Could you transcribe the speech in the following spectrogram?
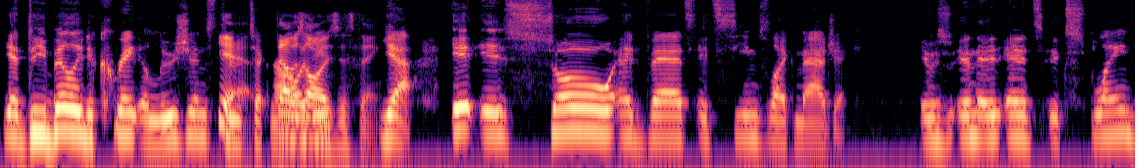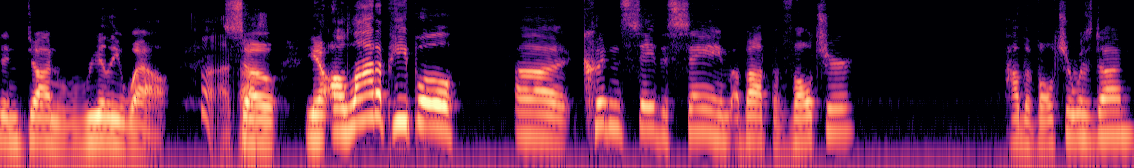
yeah, the ability to create illusions through technology. that was always his thing. Yeah, it is so advanced. It seems like magic. It was, and, it, and it's explained and done really well. Oh, so awesome. you know, a lot of people uh, couldn't say the same about the Vulture. How the Vulture was done.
